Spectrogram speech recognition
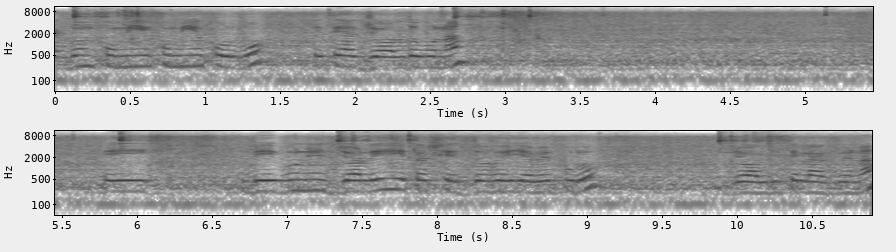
একদম কমিয়ে কমিয়ে করব। এতে আর জল দেবো না। এই বেগুনের জলেই এটা সেদ্ধ হয়ে যাবে পুরো। জল দিতে লাগবে না।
